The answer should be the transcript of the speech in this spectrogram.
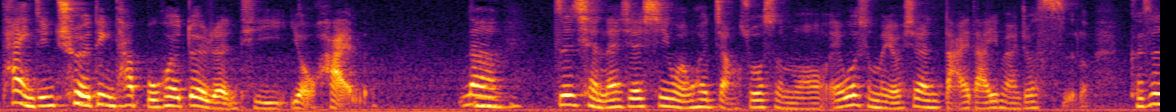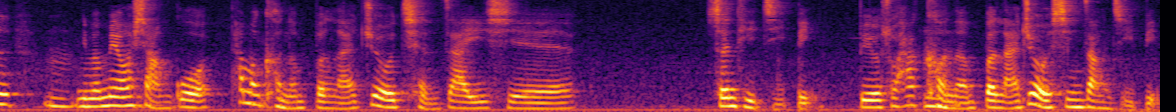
它已经确定它不会对人体有害了。那之前那些新闻会讲说什么？诶，为什么有些人打一打疫苗就死了？可是，你们没有想过，他们可能本来就有潜在一些身体疾病，比如说他可能本来就有心脏疾病，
